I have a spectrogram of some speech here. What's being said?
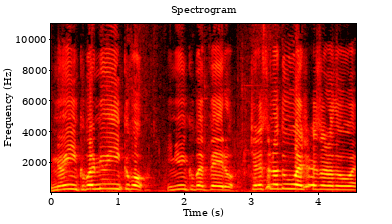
Il mio incubo, il mio incubo! Il mio incubo è vero! Ce ne sono due, ce ne sono due!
